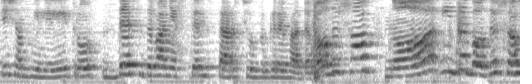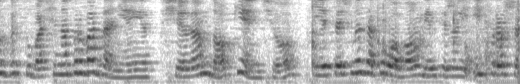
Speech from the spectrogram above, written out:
60 ml. Zdecydowanie w tym starciu wygrywa The Body Shop. No i The Body Shop wysuwa się na prowadzenie. Jest 7 do 5. Jesteśmy za połową, więc jeżeli Ifrosze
